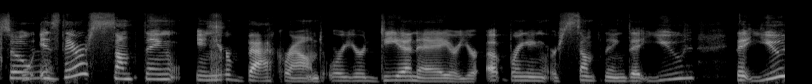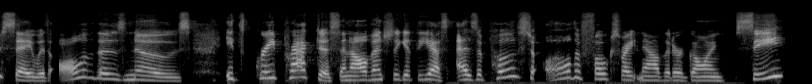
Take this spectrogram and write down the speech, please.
So, yeah. is there something in your background or your DNA or your upbringing or something that you that you say with all of those no's, it's great practice and I'll eventually get the yes, as opposed to all the folks right now that are going, see,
